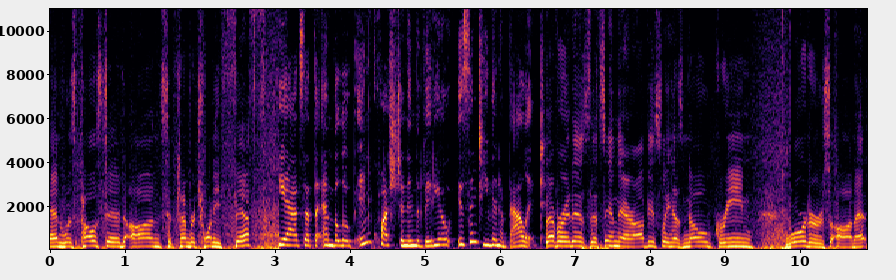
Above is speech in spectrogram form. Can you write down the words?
and was posted on September 25th. He adds that the envelope in question in the video isn't even a ballot. Whatever it is that's in there obviously has no green borders on it,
